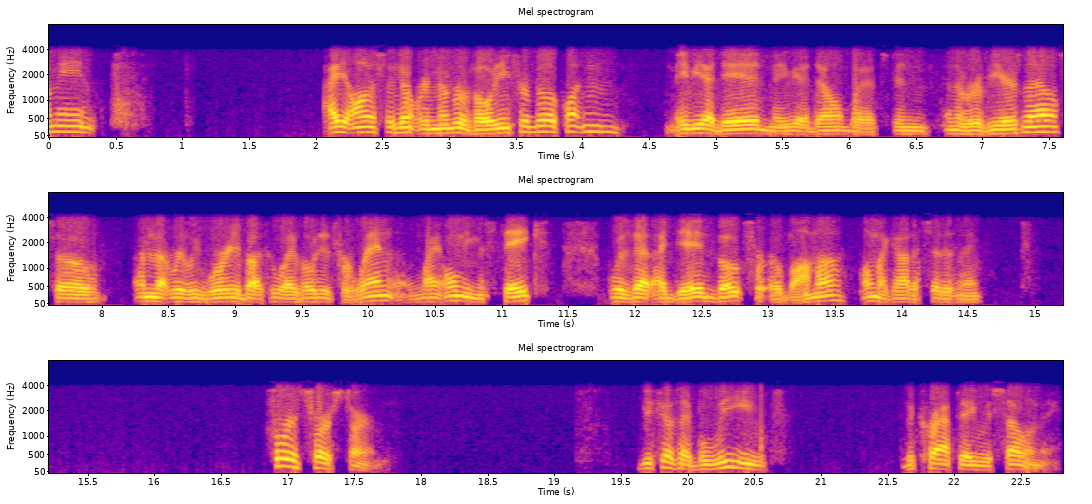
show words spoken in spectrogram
I mean, I honestly don't remember voting for Bill Clinton. Maybe I did, maybe I don't, but it's been a number of years now, so I'm not really worried about who I voted for when. My only mistake was that I did vote for Obama. Oh my God, I said his name. For his first term. Because I believed the crap that he was selling me.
